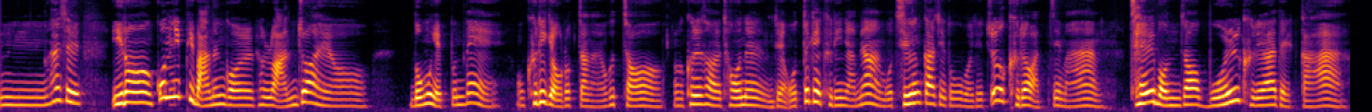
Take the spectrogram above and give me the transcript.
음, 사실 이런 꽃잎이 많은 걸 별로 안 좋아해요. 너무 예쁜데 어, 그리기 어렵잖아요. 그쵸? 어, 그래서 저는 이제 어떻게 그리냐면 뭐 지금까지도 뭐 이제 쭉 그려왔지만 제일 먼저 뭘 그려야 될까?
